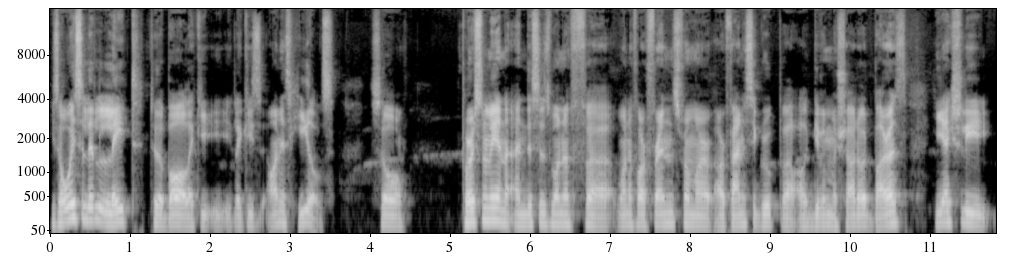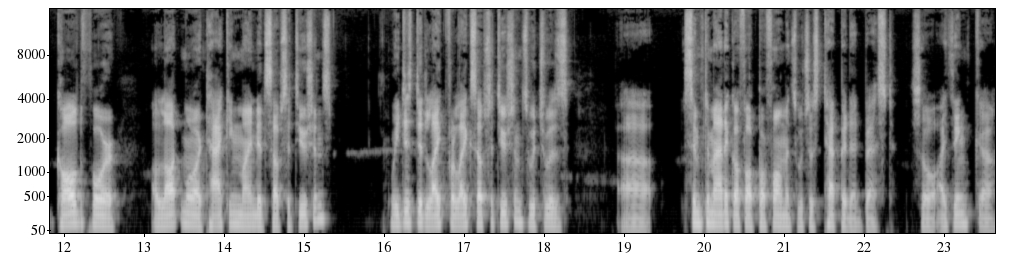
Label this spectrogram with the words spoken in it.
he's always a little late to the ball, like he like he's on his heels. So personally, and and this is one of uh, one of our friends from our, our fantasy group. Uh, I'll give him a shout out, Bharat. He actually called for a lot more attacking minded substitutions. We just did like for like substitutions, which was uh, symptomatic of our performance, which was tepid at best. So I think uh,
